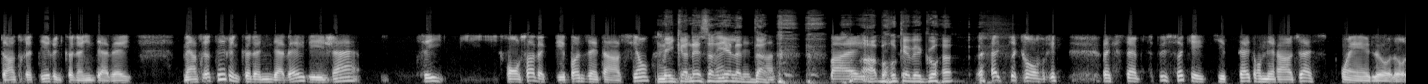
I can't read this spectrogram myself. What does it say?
d'entretenir une colonie d'abeilles. Mais entretenir une colonie d'abeilles, les gens, tu sais, font ça avec des bonnes intentions. Mais ils connaissent rien là-dedans. Ben, ah bon, québécois? c'est compris? C'est un petit peu ça qui est, peut-être on est rendu à ce point-là. Là.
